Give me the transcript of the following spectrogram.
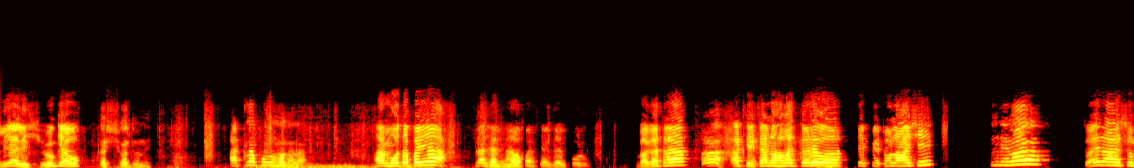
લઈ આવીશ શું કેવું? કશું વાંધો નહીં. આટલા ફોડું મગનલાલ. અને તો પૈયા પેલા ઘરના પર શેર પોડું ભગતરા આ ટેટાનો અવાજ કર્યો તે પેટ્રોલ આવે છે? તું નહીં લાયો? જોઈ રહ્યો છું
